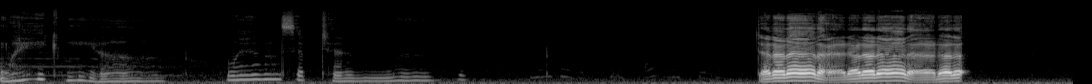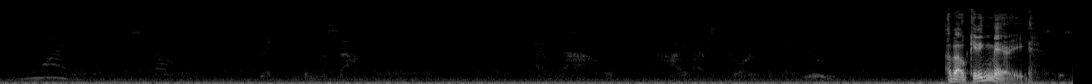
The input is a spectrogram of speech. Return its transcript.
Wake me up when September. Da da da da da da da da da da. Red from the sun. And now, I have a story to tell you. About getting married. This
